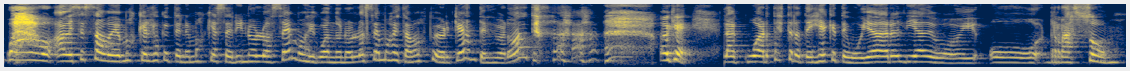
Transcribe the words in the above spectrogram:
wow, a veces sabemos qué es lo que tenemos que hacer y no lo hacemos y cuando no lo hacemos estamos peor que antes, ¿verdad? ok, la cuarta estrategia que te voy a dar el día de hoy o razón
